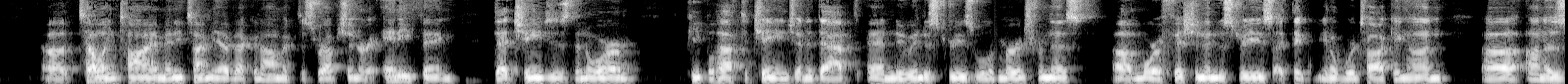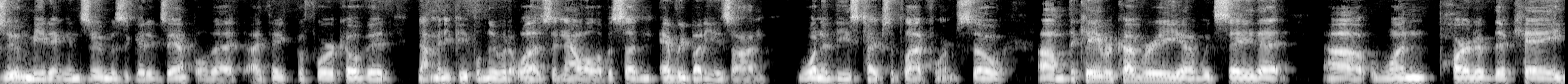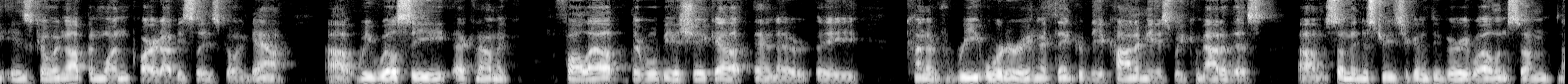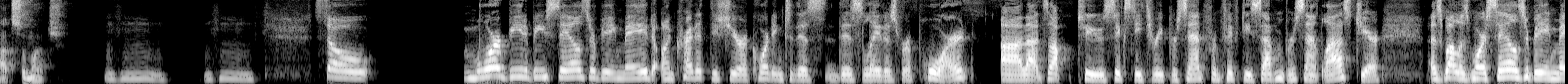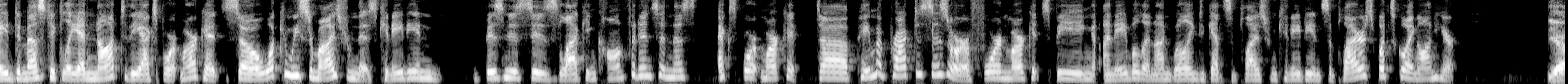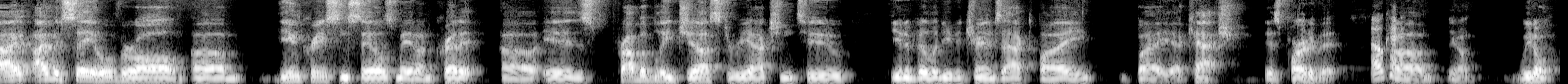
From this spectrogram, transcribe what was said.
uh, telling time. Anytime you have economic disruption or anything that changes the norm people have to change and adapt and new industries will emerge from this uh, more efficient industries. I think you know we're talking on uh, on a zoom meeting and zoom is a good example that i think before covid not many people knew what it was and now all of a sudden everybody is on one of these types of platforms. So um, the k recovery uh, would say that uh, one part of the k is going up and one part obviously is going down. Uh, we will see economic fallout. There will be a shakeout and a, a kind of reordering, I think, of the economy as we come out of this. Um, some industries are going to do very well and some not so much. Mm-hmm. Mm-hmm. So, more B2B sales are being made on credit this year, according to this this latest report. Uh, that's up to 63% from 57% last year, as well as more sales are being made domestically and not to the export market. So, what can we surmise from this? Canadian businesses lacking confidence in this export market uh, payment practices, or are foreign markets being unable and unwilling to get supplies from Canadian suppliers? What's going on here? Yeah, I, I would say overall, um, the increase in sales made on credit uh, is probably just a reaction to the inability to transact by by uh, cash is part of it. Okay. Um, you know, we don't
